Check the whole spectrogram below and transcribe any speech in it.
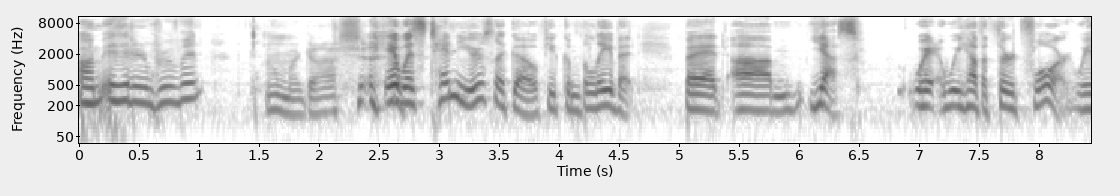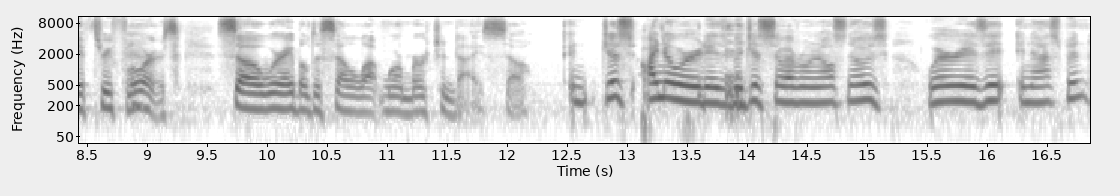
Um, is it an improvement? Oh my gosh. it was ten years ago, if you can believe it. But um, yes, we we have a third floor. We have three floors, so we're able to sell a lot more merchandise. So. And just I know where it is, but just so everyone else knows, where is it in Aspen?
